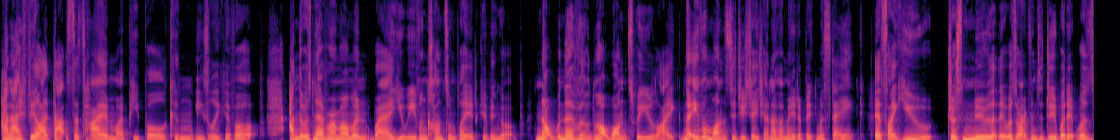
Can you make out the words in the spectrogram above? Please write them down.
And I feel like that's the time where people can easily give up. And there was never a moment where you even contemplated giving up. Not never not once were you like, not even once did you say Jennifer made a big mistake. It's like you just knew that it was the right thing to do, but it was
